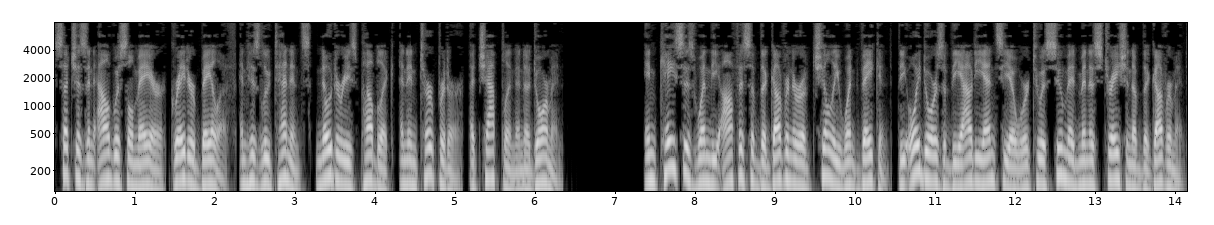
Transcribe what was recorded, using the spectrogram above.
such as an alguacil mayor greater bailiff and his lieutenants, notaries public, an interpreter, a chaplain and a doorman. In cases when the office of the governor of Chile went vacant, the oidores of the audiencia were to assume administration of the government.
